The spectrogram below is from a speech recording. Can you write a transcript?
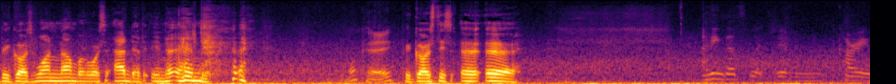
because one number was added in the end. Okay. because this uh uh. I think that's what Jim and Kari were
